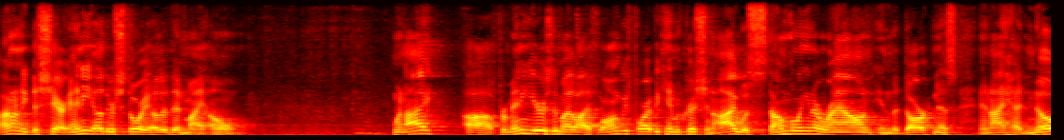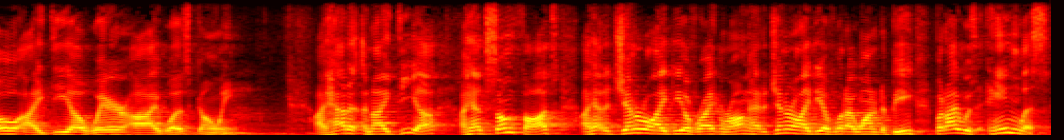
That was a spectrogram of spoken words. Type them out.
I don't need to share any other story other than my own. When I uh, for many years in my life, long before I became a Christian, I was stumbling around in the darkness and I had no idea where I was going. I had a, an idea, I had some thoughts, I had a general idea of right and wrong, I had a general idea of what I wanted to be, but I was aimless.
